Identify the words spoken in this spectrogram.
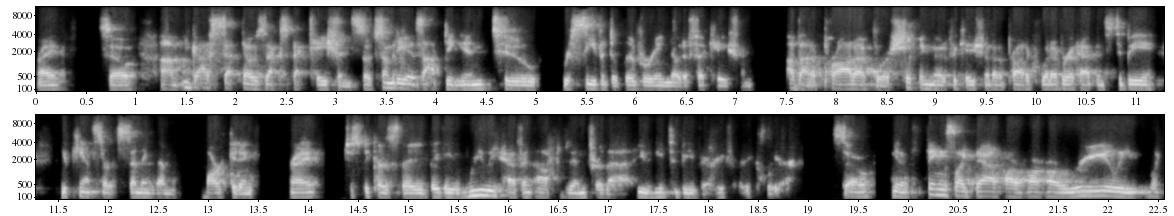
right? So um, you got to set those expectations. So if somebody is opting in to receive a delivery notification about a product or a shipping notification about a product, whatever it happens to be, you can't start sending them marketing, right? Just because they, they, they really haven't opted in for that. You need to be very, very clear. So, you know, things like that are, are, are really like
